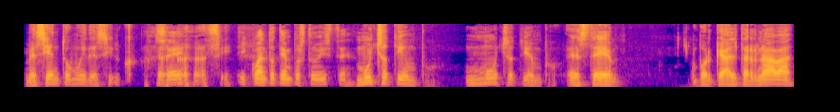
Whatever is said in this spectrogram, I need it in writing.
me siento muy de circo. Sí. sí. ¿Y cuánto tiempo estuviste? Mucho tiempo, mucho tiempo. Este, porque alternaba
